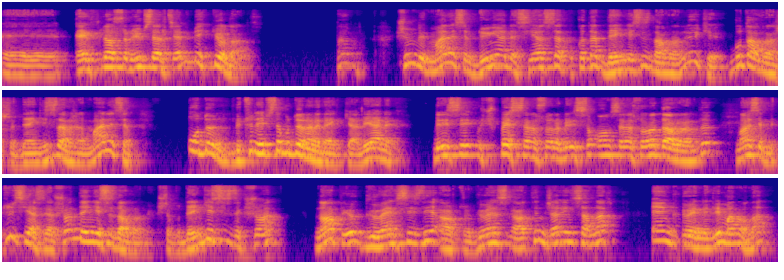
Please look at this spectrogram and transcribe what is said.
e, enflasyonu yükselteceğini bekliyorlardı. Tamam mı? Şimdi maalesef dünyada siyaset o kadar dengesiz davranıyor ki bu davranışta dengesiz davranışlar maalesef o dön bütün hepsi de bu döneme denk geldi. Yani birisi 3-5 sene sonra birisi 10 sene sonra davrandı. Maalesef bütün siyasetler şu an dengesiz davranıyor. İşte bu dengesizlik şu an ne yapıyor? Güvensizliği artıyor. Güvensizlik artınca insanlar en güvenli liman olan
